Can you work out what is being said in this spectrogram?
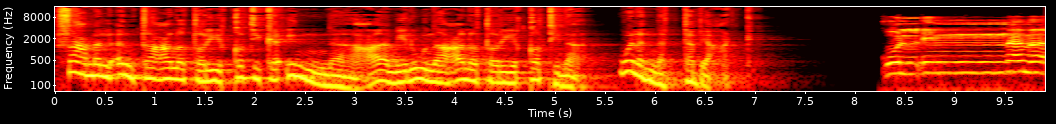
فاعمل أنت على طريقتك إنا عاملون على طريقتنا ولن نتبعك. قل إنما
